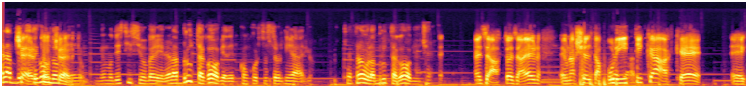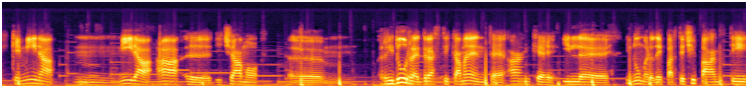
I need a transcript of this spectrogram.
la, certo, secondo certo. me, mio modestissimo parere, è la brutta copia del concorso straordinario. Cioè, proprio la brutta copia. Cioè. Eh, Esatto, esatto. È, un, è una scelta politica esatto. che, eh, che mina, mh, mm, mira a, eh, diciamo, ehm, ridurre drasticamente anche il, il, numero dei partecipanti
